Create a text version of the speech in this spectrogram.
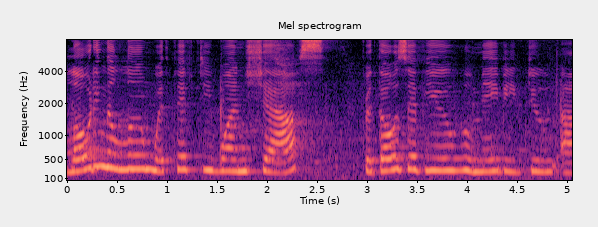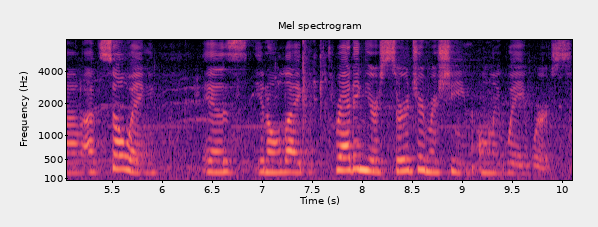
Loading the loom with 51 shafts, for those of you who maybe do uh, sewing, is, you know, like threading your serger machine, only way worse.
